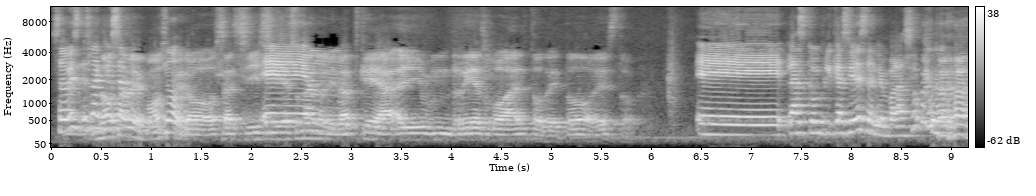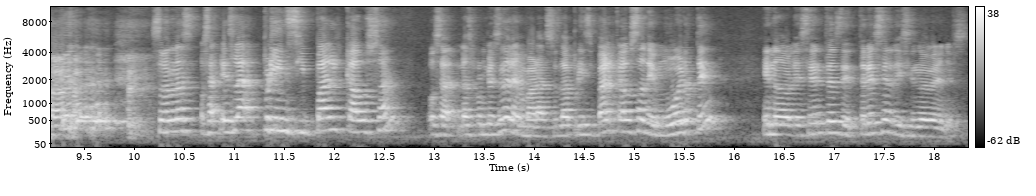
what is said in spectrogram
¿Sabes? Es la no sabemos, no. pero, o sea, sí, sí, es una Eh, realidad que hay un riesgo alto de todo esto. Eh, las complicaciones del embarazo son las, o sea, es la principal causa, o sea, las complicaciones del embarazo es la principal causa de muerte en adolescentes de 13 a 19 años.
